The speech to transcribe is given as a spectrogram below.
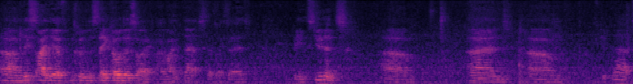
um, this idea of including the stakeholders, I, I like that, as I said, being the students, um, and um, that.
